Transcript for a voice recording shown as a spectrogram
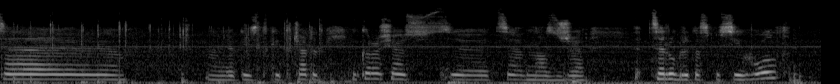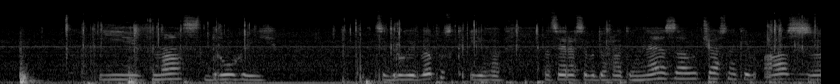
це якийсь такий початок. І коротше, ось е, це в нас вже це рубрика Спасі Голд. І в нас другий. Це другий випуск. І на цей раз я буду грати не за учасників, а за.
